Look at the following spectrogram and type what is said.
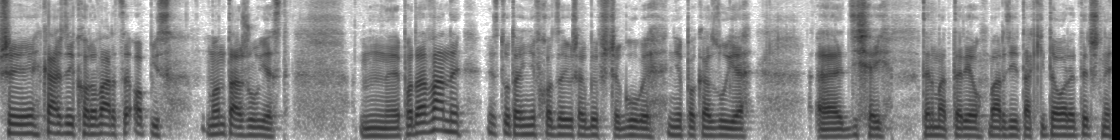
przy każdej korowarce opis montażu jest mm, podawany, więc tutaj nie wchodzę już jakby w szczegóły, nie pokazuję. E, dzisiaj ten materiał bardziej taki teoretyczny,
